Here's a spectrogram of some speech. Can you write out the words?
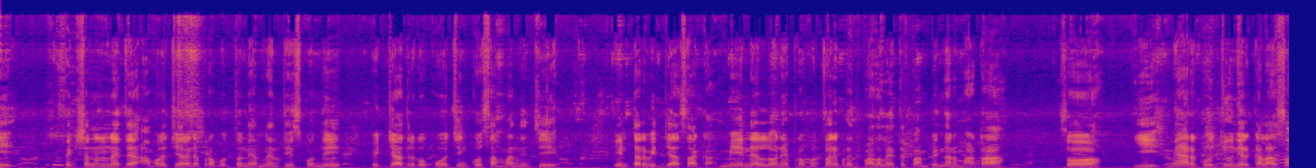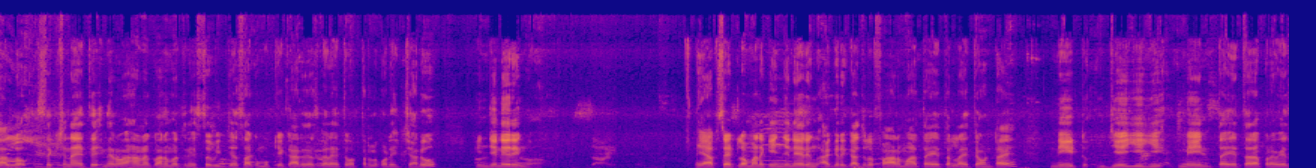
ఈ శిక్షణను అయితే అమలు చేయాలని ప్రభుత్వం నిర్ణయం తీసుకుంది. విద్యార్థులకు కోచింగ్కు సంబంధించి ఇంటర్ విద్యాశాఖ మే నెలలోనే ప్రభుత్వానికి ప్రతిపాదనలు అయితే పంపిందనమాట సో ఈ మేరకు జూనియర్ కళాశాలలో శిక్షణ అయితే నిర్వహణకు అనుమతినిస్తూ విద్యాశాఖ ముఖ్య కార్యదర్శి గారు అయితే ఉత్తర్వులు కూడా ఇచ్చారు. ఇంజనీరింగ్ వెబ్సైట్లో మనకి ఇంజనీరింగ్ అగ్రికల్చర్ ఫార్మా తదితరాలు అయితే ఉంటాయి. నీట్ జేఈఈ మెయిన్ తదితర ప్రవేశ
